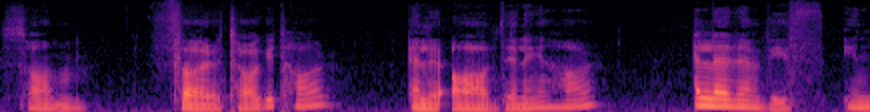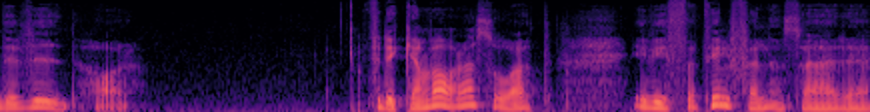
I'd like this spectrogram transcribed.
som företaget har eller avdelningen har eller en viss individ har. För det kan vara så att i vissa tillfällen så är det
